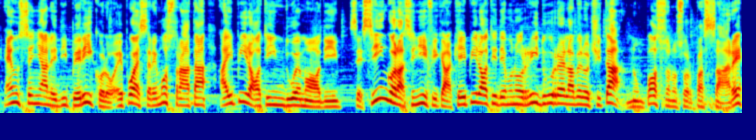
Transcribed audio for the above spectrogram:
è un segnale di pericolo e può essere mostrata ai piloti in due modi. Se singola significa che i piloti devono ridurre la velocità, non possono sorpassare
